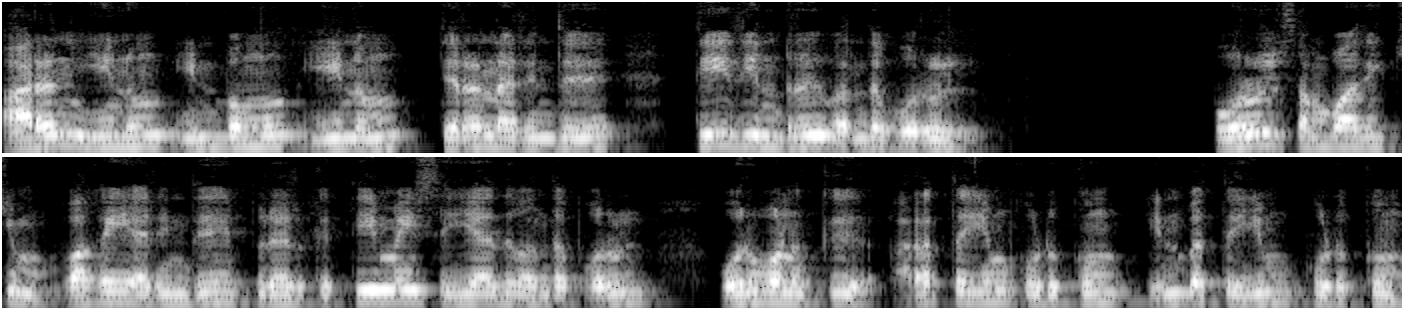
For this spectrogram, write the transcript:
அரண் ஈனும் இன்பமும் ஈனும் திறனறிந்து தீதின்று வந்த பொருள். பொருள் சம்பாதிக்கும் வகை அறிந்து பிறர்க்கு தீமை செய்யாது வந்த பொருள் ஒருவனுக்கு அறத்தையும் கொடுக்கும் இன்பத்தையும் கொடுக்கும்.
